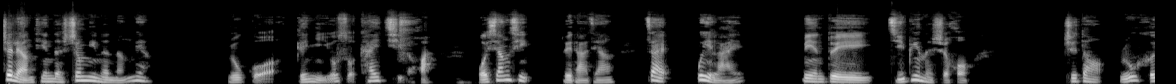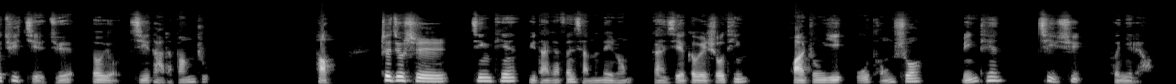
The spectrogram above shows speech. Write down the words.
这两天的生命的能量，如果给你有所开启的话，我相信对大家在未来面对疾病的时候，知道如何去解决都有极大的帮助。好，这就是。今天与大家分享的内容，感谢各位收听。话中医梧桐说，明天继续和你聊。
